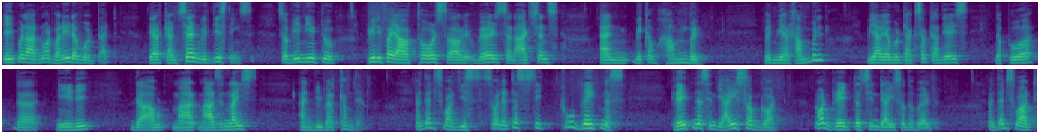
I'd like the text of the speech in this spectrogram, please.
people are not worried about that. They are concerned with these things. So we need to purify our thoughts, our words, and actions and become humble. When we are humble, we are able to accept others, the poor, the needy, the out, mar- marginalized, and we welcome them. And that is what Jesus. So let us seek true greatness Greatness in the eyes of God, not greatness in the eyes of the world. And that's what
